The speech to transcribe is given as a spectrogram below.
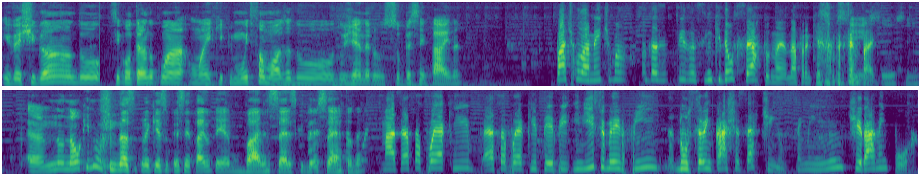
Investigando, se encontrando com uma, uma equipe muito famosa do, do gênero Super Sentai, né? Particularmente uma das equipes assim que deu certo na, na franquia Super Sentai. Sim, sim. É, não, não que no, na franquia Super Sentai não tenha várias séries que deu certo, né? Mas essa foi aqui, essa foi aqui teve início, meio e fim no seu encaixe certinho, sem nenhum tirar nem pôr.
